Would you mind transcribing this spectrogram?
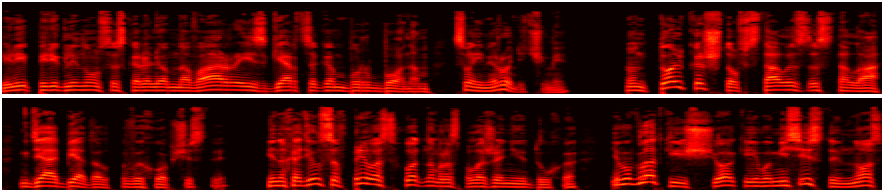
Филипп переглянулся с королем Наварры и с герцогом Бурбоном, своими родичами. Он только что встал из-за стола, где обедал в их обществе, и находился в превосходном расположении духа. Его гладкие щеки, его мясистый нос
